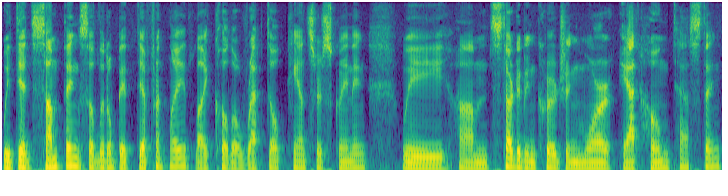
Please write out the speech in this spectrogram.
we did some things a little bit differently, like colorectal cancer screening. We um, started encouraging more at home testing.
